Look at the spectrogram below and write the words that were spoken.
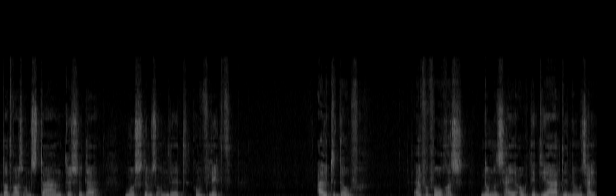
dat was ontstaan tussen de moslims, om dit conflict uit te doven. En vervolgens noemden zij ook dit jaar, dit noemen zij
